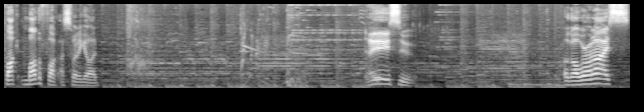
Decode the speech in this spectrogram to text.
Fuck, motherfucker, I swear to god. Nice. Oh god, we're on ice.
